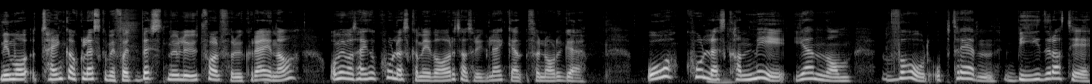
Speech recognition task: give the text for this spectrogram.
Vi må tenke hvordan skal vi få et best mulig utfall for Ukraina, og vi må tenke hvordan skal vi ivareta tryggheten for Norge. Og hvordan kan vi gjennom vår opptreden bidra til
